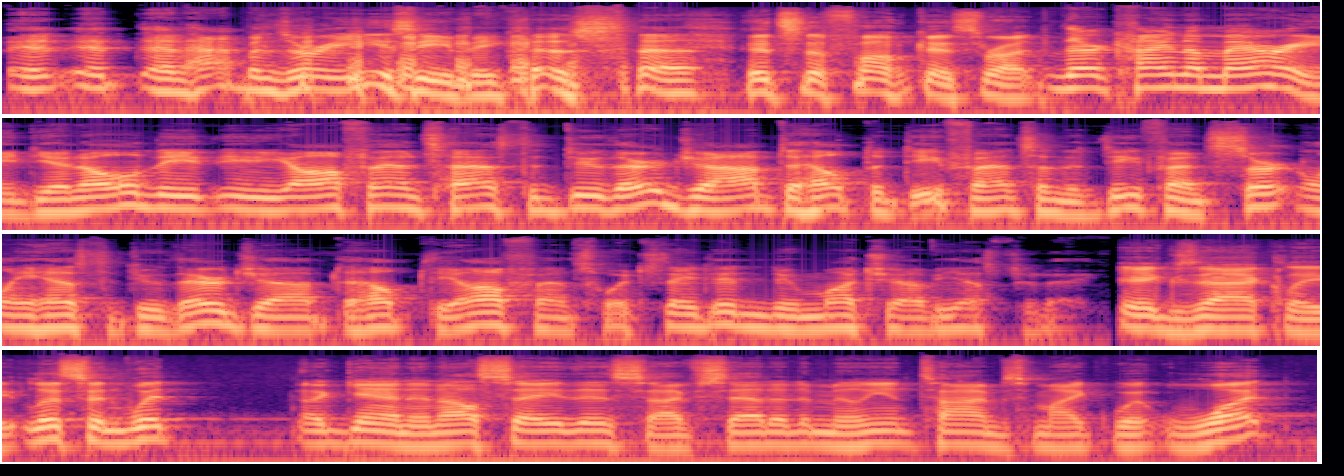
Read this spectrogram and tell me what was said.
It it, it happens very easy because uh, It's the focus, right? they're kind of married. You know, the the offense has to do their job to help the defense, and the defense certainly has to do their job to help the offense, which they didn't do much of yesterday. Exactly. Listen, with again, and I'll say this, I've said it a million times, Mike, with what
